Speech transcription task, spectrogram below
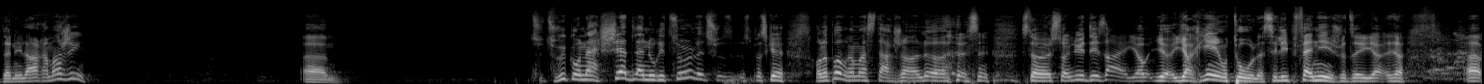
donnez-leur à manger. Tu, veux qu'on achète de la nourriture? parce qu'on n'a pas vraiment cet argent-là. C'est un, lieu désert. Il n'y a, rien autour. C'est l'épiphanie, je veux dire. Il n'y a, euh,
